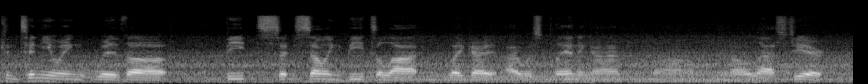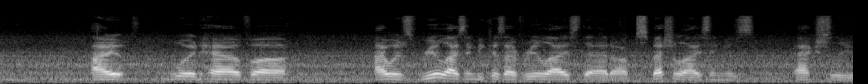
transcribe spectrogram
continuing with uh, beats selling beats a lot like i, I was planning on um, know last year i would have uh, I was realizing because I've realized that um, specializing is actually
